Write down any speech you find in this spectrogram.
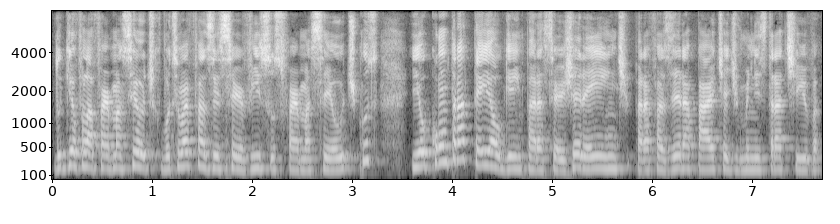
do que eu falar farmacêutico, você vai fazer serviços farmacêuticos e eu contratei alguém para ser gerente, para fazer a parte administrativa.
